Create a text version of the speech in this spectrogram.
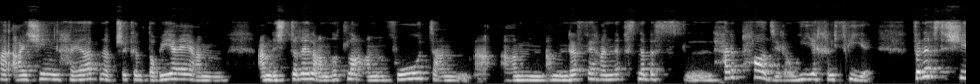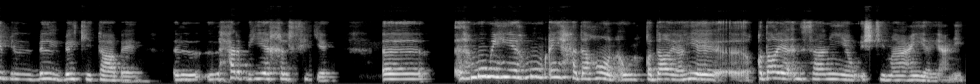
عايشين حياتنا بشكل طبيعي عم عم نشتغل عم نطلع عم نفوت عم عم عم نرفه عن نفسنا بس الحرب حاضرة وهي خلفية. فنفس الشيء بالكتابة الحرب هي خلفية. أه، همومي هي هموم أي حدا هون أو القضايا هي قضايا إنسانية واجتماعية يعني.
